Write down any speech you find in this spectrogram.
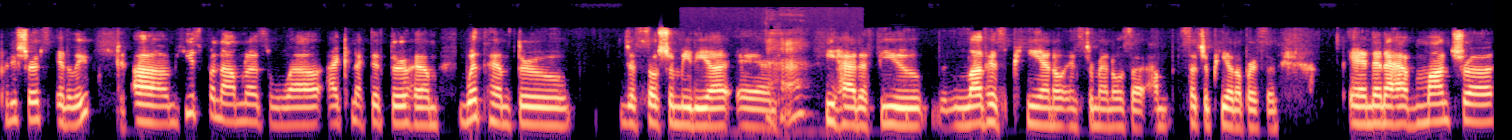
Pretty sure it's Italy. Um, he's phenomenal as well. I connected through him with him through just social media, and Uh-huh. he had a few. Love his piano instrumentals. I'm such a piano person. And then I have Mantra,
